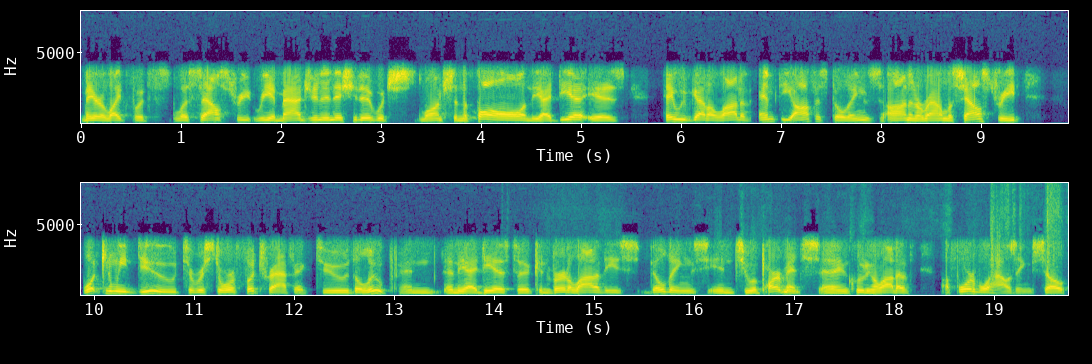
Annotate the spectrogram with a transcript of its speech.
Mayor Lightfoot's LaSalle Street Reimagine initiative, which launched in the fall. And the idea is hey, we've got a lot of empty office buildings on and around LaSalle Street. What can we do to restore foot traffic to the loop? And, and the idea is to convert a lot of these buildings into apartments, uh, including a lot of affordable housing. So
